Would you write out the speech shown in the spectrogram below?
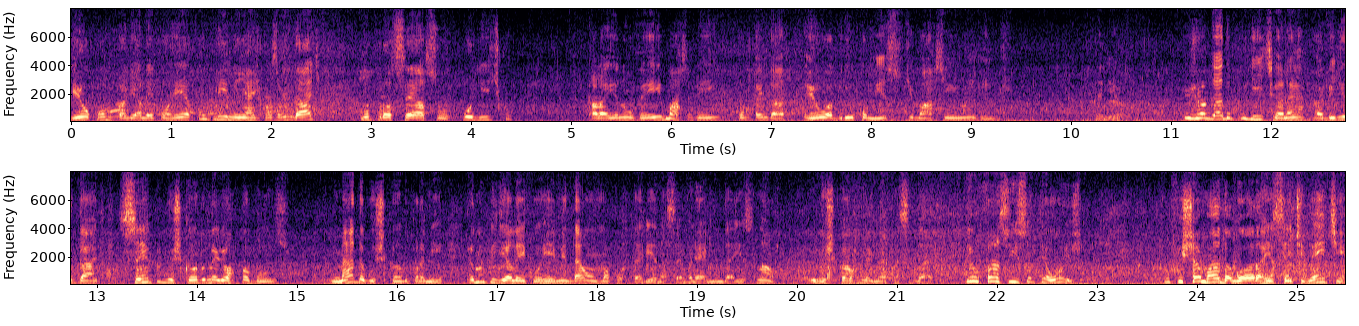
eu como falei a Lei Correia, cumpri minha responsabilidade no processo político Alaí não veio e Márcio veio como candidato. Eu abri o comício de Márcio em Manguinhos. Entendeu? E jogada política, né? Habilidade. Sempre buscando o melhor para Bozo. nada buscando para mim. Eu não pedi a lei correr, me dá uma portaria na Assembleia, me dá isso, não. Eu buscava o melhor para a cidade. E eu faço isso até hoje. Eu fui chamado agora recentemente,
